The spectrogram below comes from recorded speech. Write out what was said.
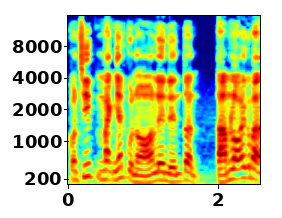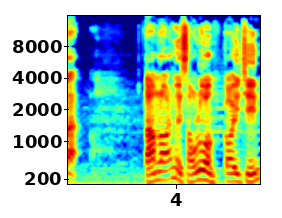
con chip mạnh nhất của nó lên đến tận 8 lõi các bạn ạ. 8 lõi 16 luồng, Core i9.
